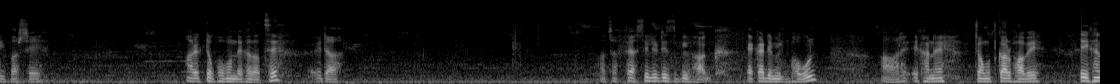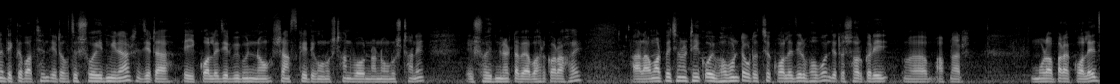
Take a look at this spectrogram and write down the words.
এই পাশে আরেকটা ভবন দেখা যাচ্ছে। এটা আচ্ছা ফ্যাসিলিটিস বিভাগ একাডেমিক ভবন। আর এখানে চমৎকারভাবে এখানে দেখতে পাচ্ছেন যেটা হচ্ছে শহীদ মিনার, যেটা এই কলেজের বিভিন্ন সাংস্কৃতিক অনুষ্ঠান বা অন্যান্য অনুষ্ঠানে এই শহীদ মিনারটা ব্যবহার করা হয়। আর আমার পেছনে ঠিক ওই ভবনটা, ওটা হচ্ছে কলেজের ভবন, যেটা সরকারি আপনার মোড়াপাড়া কলেজ,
